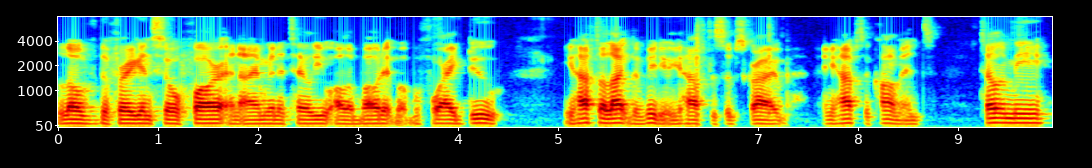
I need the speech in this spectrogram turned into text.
love the fragrance so far, and I'm going to tell you all about it. But before I do, you have to like the video, you have to subscribe, and you have to comment telling me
